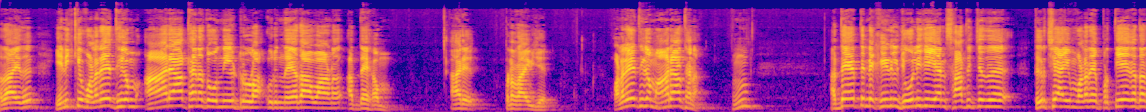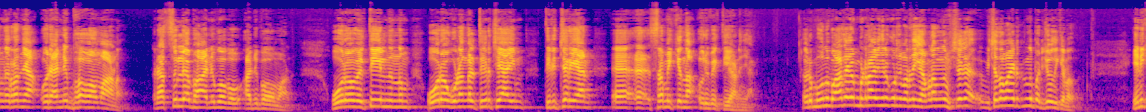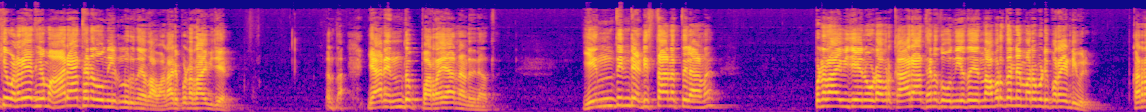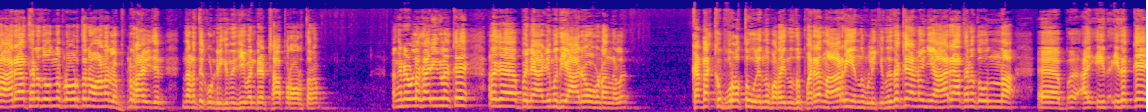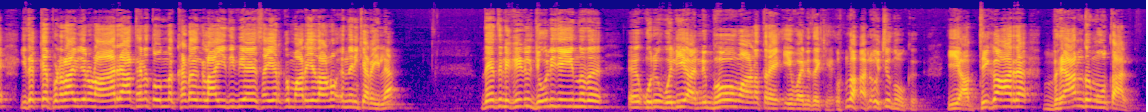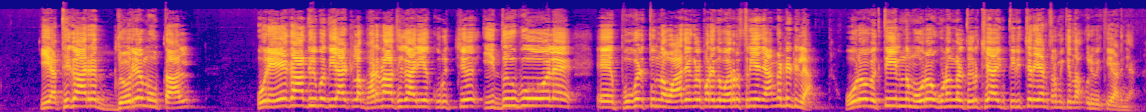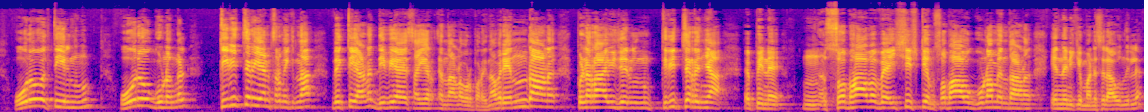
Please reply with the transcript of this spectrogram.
അതായത് എനിക്ക് വളരെയധികം ആരാധന തോന്നിയിട്ടുള്ള ഒരു നേതാവാണ് അദ്ദേഹം. ആര്? പിണറായി വിജയൻ. വളരെയധികം ആരാധന. അദ്ദേഹത്തിന്റെ കീഴിൽ ജോലി ചെയ്യാൻ സാധിച്ചത് തീർച്ചയായും വളരെ പ്രത്യേകത നിറഞ്ഞ ഒരു അനുഭവമാണ്. രസുലഭ അനുഭവ അനുഭവം അനുഭവമാണ്. ഓരോ വ്യക്തിയിൽ നിന്നും ഓരോ ഗുണങ്ങൾ തീർച്ചയായും തിരിച്ചറിയാൻ ശ്രമിക്കുന്ന ഒരു വ്യക്തിയാണ് ഞാൻ. ഒരു മൂന്ന് വാചകം പിണറായി ഇതിനെക്കുറിച്ച് കുറിച്ച് പറഞ്ഞു നമ്മളൊന്ന് വിശദ വിശദമായിട്ടൊന്ന് പരിശോധിക്കണം. എനിക്ക് വളരെയധികം ആരാധന തോന്നിയിട്ടുള്ളൊരു നേതാവാണ് ആര്? പിണറായി വിജയൻ. എന്താ? ഞാൻ എന്ത് പറയാനാണ് ഇതിനകത്ത്? എന്തിന്റെ അടിസ്ഥാനത്തിലാണ് പിണറായി വിജയനോട് അവർക്ക് ആരാധന തോന്നിയത് എന്ന് അവർ തന്നെ മറുപടി പറയേണ്ടി വരും. കാരണം ആരാധന തോന്നുന്ന പ്രവർത്തനമാണല്ലോ പിണറായി വിജയൻ നടത്തിക്കൊണ്ടിരിക്കുന്ന ജീവൻ രക്ഷാ പ്രവർത്തനം. അങ്ങനെയുള്ള കാര്യങ്ങളൊക്കെ അതൊക്കെ പിന്നെ അഴിമതി ആരോപണങ്ങൾ കടക്ക് പുറത്തു എന്ന് പറയുന്നത് പരനാറി എന്ന് വിളിക്കുന്നത് ഇതൊക്കെയാണോ ഇനി ആരാധന തോന്നുന്ന ഇതൊക്കെ ഇതൊക്കെ പിണറായി വിജയനോട് ആരാധന തോന്നുന്ന ഘടകങ്ങളായി ദിവ്യ സയ്യർക്ക് മാറിയതാണോ എന്നെനിക്കറിയില്ല അദ്ദേഹത്തിന്റെ കീഴിൽ ജോലി ചെയ്യുന്നത് ഒരു വലിയ അനുഭവമാണത്രേ ഈ വനിതയ്ക്ക്. ഒന്ന് ആലോചിച്ച് നോക്ക്. ഈ അധികാര ഭ്രാന്ത് മൂത്താൽ ഈ അധികാര ദുര മൂത്താൽ ഒരു ഏകാധിപതിയായിട്ടുള്ള ഭരണാധികാരിയെക്കുറിച്ച് ഇതുപോലെ പുകഴ്ത്തുന്ന വാചകങ്ങൾ പറയുന്ന വേറൊരു സ്ത്രീയെ ഞാൻ കണ്ടിട്ടില്ല. ഓരോ വ്യക്തിയിൽ നിന്നും ഓരോ ഗുണങ്ങൾ തീർച്ചയായും തിരിച്ചറിയാൻ ശ്രമിക്കുന്ന ഒരു വ്യക്തിയാണ് ഞാൻ. ഓരോ വ്യക്തിയിൽ നിന്നും ഓരോ ഗുണങ്ങൾ തിരിച്ചറിയാൻ ശ്രമിക്കുന്ന വ്യക്തിയാണ് ദിവ്യ എസ് അയ്യർ എന്നാണ് അവർ പറയുന്നത്. അവരെന്താണ് പിണറായി വിജയനിൽ നിന്നും തിരിച്ചറിഞ്ഞ പിന്നെ സ്വഭാവ വൈശിഷ്ട്യം സ്വഭാവ ഗുണം എന്താണ് എന്നെനിക്ക് മനസ്സിലാവുന്നില്ല.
